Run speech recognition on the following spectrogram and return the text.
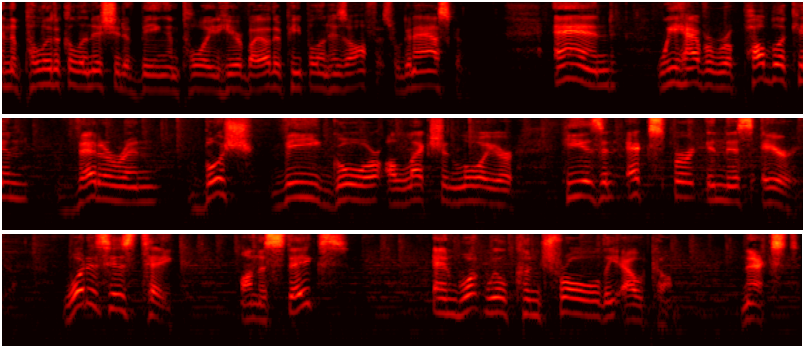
and the political initiative being employed here by other people in his office? We're going to ask him. And we have a Republican veteran, Bush v. Gore election lawyer. He is an expert in this area. What is his take on the stakes and what will control the outcome? Next.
